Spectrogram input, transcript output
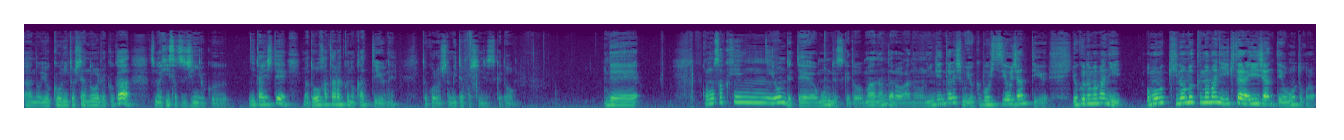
あの欲鬼としての能力がその非殺人欲に対して、まあ、どう働くのかっていうねところをちょっと見てほしいんですけど。でこの作品読んでて思うんですけどまあなんだろうあの人間誰しも欲望必要じゃんっていう欲のままに気の向くままに生きたらいいじゃんって思うところ、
